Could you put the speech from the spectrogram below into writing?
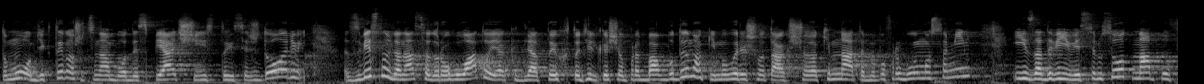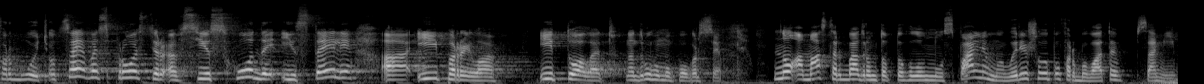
Тому об'єктивно, що ціна була десь 5-6 тисяч доларів. Звісно, для нас це дорогувато, як для тих, хто тільки що придбав будинок. І ми вирішили так, що кімнати ми пофарбуємо самі. І за 2800 нам пофарбують оцей весь простір, всі сходи і стелі, і перила і туалет на другому поверсі. Ну а мастер бедрум, тобто головну спальню, ми вирішили пофарбувати самі.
